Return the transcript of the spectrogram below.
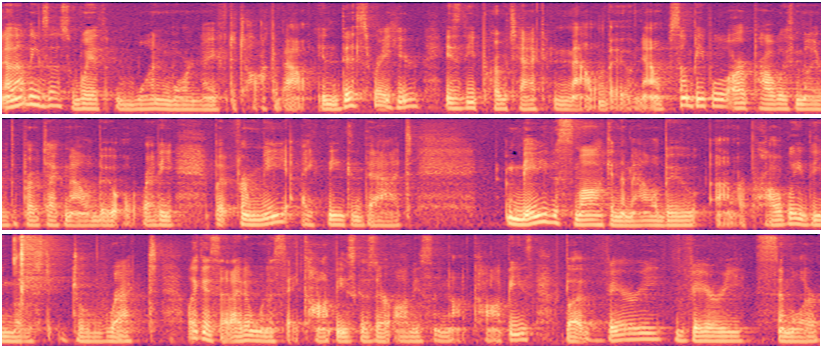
Now that leaves us with one more knife to talk about. And this right here is the ProTech Malibu. Now, some people are probably familiar with the ProTech Malibu already, but for me, I think that maybe the Smock and the Malibu um, are probably the most direct like I said, I don't want to say copies because they're obviously not copies, but very, very similar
